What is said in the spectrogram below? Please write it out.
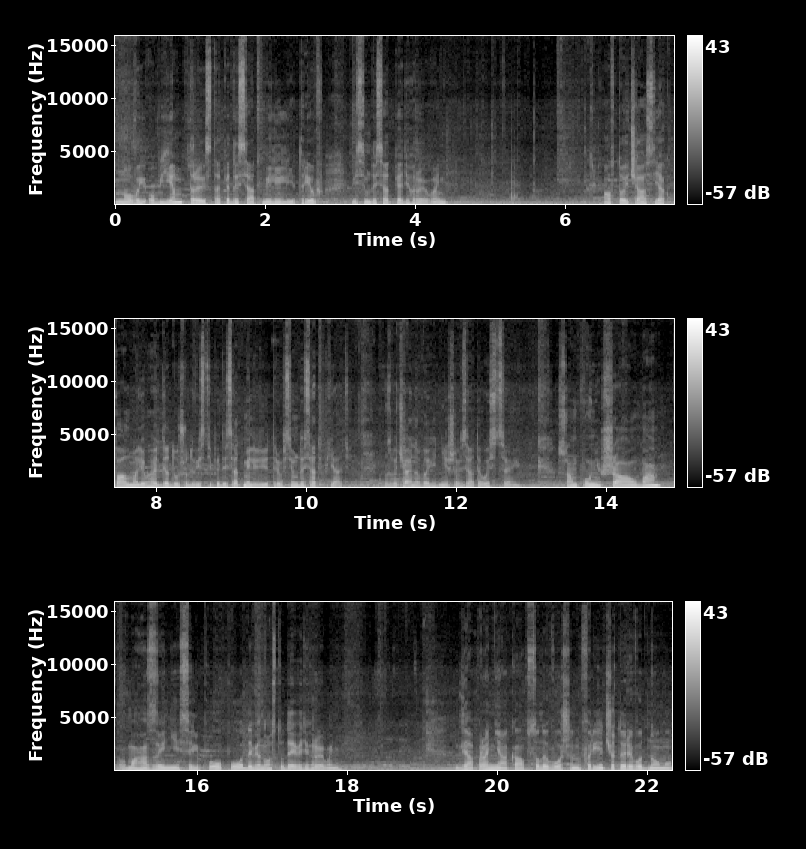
Новий об'єм 350 мл 85 гривень. А в той час як палмалів гель для душу 250 мл 75. Звичайно, вигідніше взяти ось цей. Шампунь Шаума в магазині Сільпо по 99 гривень. Для прання капсули Wash Free 4 в одному.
